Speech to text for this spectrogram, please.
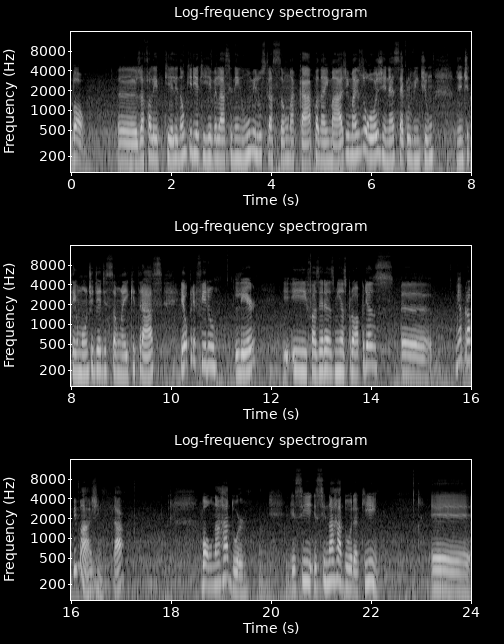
Bom, Uh, já falei que ele não queria que revelasse nenhuma ilustração na capa, na imagem, mas hoje, né, século 21, a gente tem um monte de edição aí que traz. Eu prefiro ler e, e fazer as minhas próprias, uh, minha própria imagem, tá? Bom, narrador. Esse, esse narrador aqui, é,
